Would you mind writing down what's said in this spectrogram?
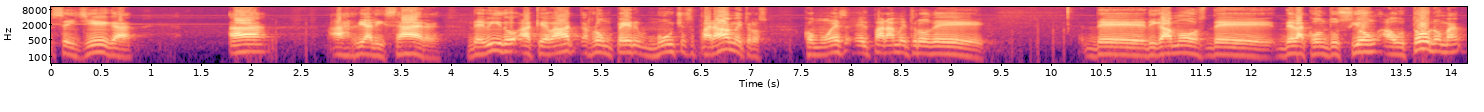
se llega a, realizar, debido a que va a romper muchos parámetros, como es el parámetro de, digamos, de la conducción autónoma.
